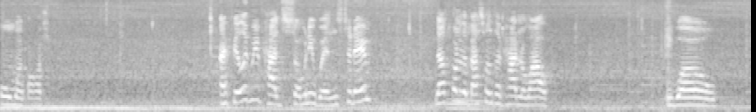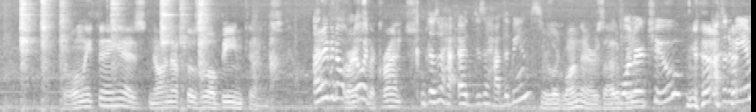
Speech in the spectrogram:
Oh my gosh. I feel like we've had so many wins today. That's one of the best ones I've had in a while. Whoa. The only thing is, not enough those little bean things. I don't even know. Where's No, the it, crunch? does it ha- uh, does it have the beans? There's like one there. Is that a One bean? or two? is it a bean?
